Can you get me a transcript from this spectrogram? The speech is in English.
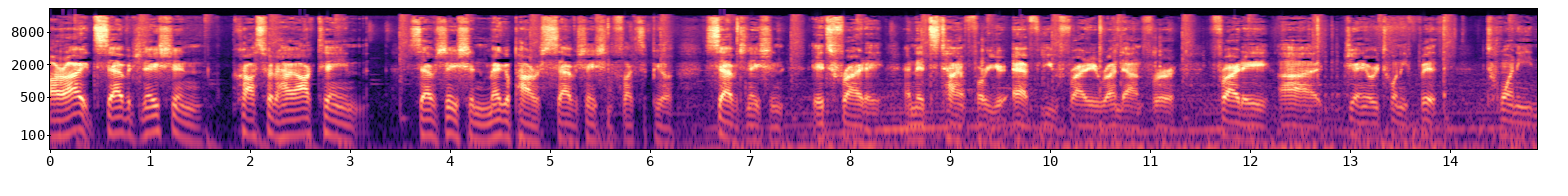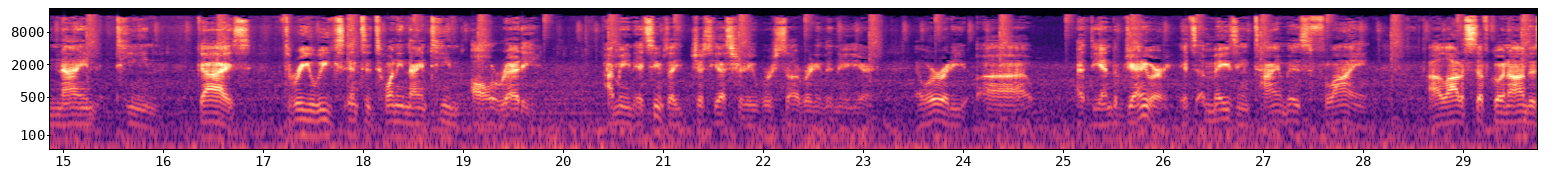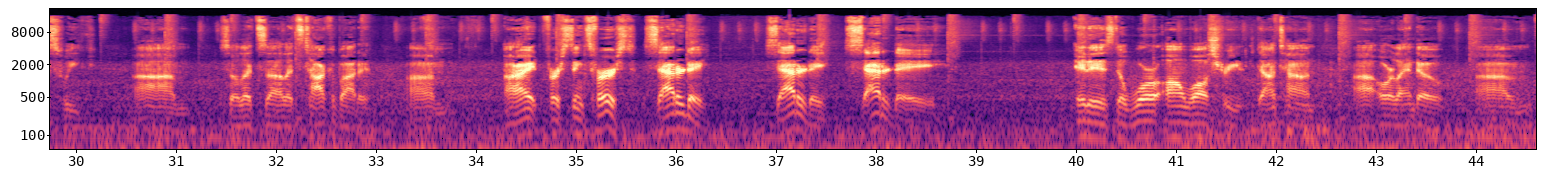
All right, Savage Nation, CrossFit High Octane, Savage Nation Mega Power, Savage Nation Flex Appeal, Savage Nation. It's Friday, and it's time for your FU Friday rundown for Friday, uh, January 25th, 2019. Guys, three weeks into 2019 already. I mean, it seems like just yesterday we're celebrating the new year, and we're already uh, at the end of January. It's amazing. Time is flying. A lot of stuff going on this week. Um, so let's uh, let's talk about it. Um, all right, first things first. Saturday, Saturday, Saturday. It is the War on Wall Street, downtown uh, Orlando. Um,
